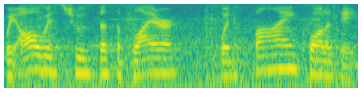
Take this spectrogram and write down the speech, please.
we always choose the supplier with fine quality.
